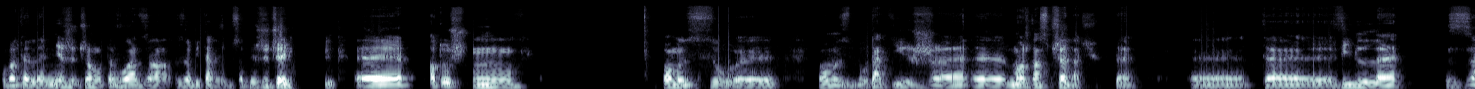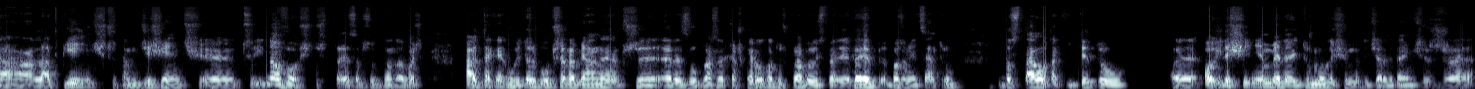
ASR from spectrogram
obywatele nie życzą, to władza zrobi tak, żeby sobie życzyli. E, otóż mm, pomysł, e, pomysł był taki, że e, można sprzedać te, te wille za lat 5 czy tam 10, czyli nowość. To jest absolutna nowość. Ale tak jak mówię, to już było przerabiane przy RSW Plaza Książkarów. Otóż Prawo i Centrum dostało taki tytuł, o ile się nie mylę, i tu mogę się mylić, ale wydaje mi się, że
